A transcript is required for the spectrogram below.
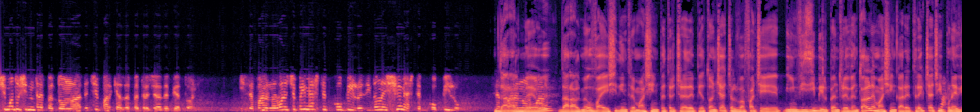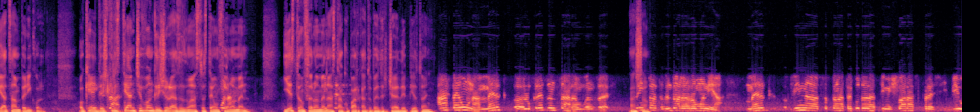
Și mă duc și îl întreb pe domnul ăla, de ce parchează petrecerea de pietoni? îi se pare normal? Ce păi mi-aștept copilul. Zic, domnule, și eu mi-aștept copilul. Se Dar pare al, normal? meu, dar al meu va ieși dintre mașini pe trecerea de pieton, ceea ce îl va face invizibil pentru eventualele mașini care trec, ceea ce îi pune viața în pericol. Ok, deci Cristian, ce vă îngrijorează dumneavoastră? Asta e un fenomen. Este un fenomen asta cu parcatul pe trecerea de pietoni. Asta e una. Merg, uh, lucrez în țară, în vânzări. Vin toată, doar în România. Merg, vin uh, săptămâna trecută de la Timișoara spre Sibiu,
